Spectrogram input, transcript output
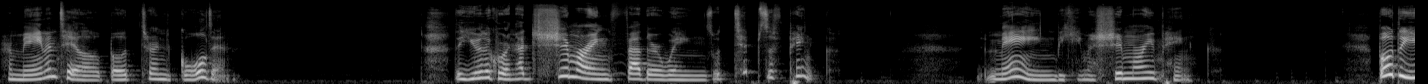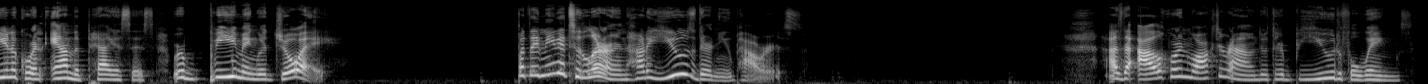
Her mane and tail both turned golden. The unicorn had shimmering feather wings with tips of pink. The mane became a shimmery pink. Both the unicorn and the Pegasus were beaming with joy. But they needed to learn how to use their new powers. As the alicorn walked around with her beautiful wings,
